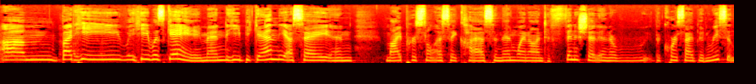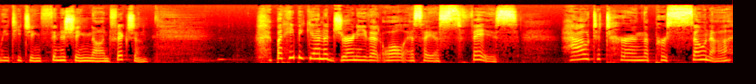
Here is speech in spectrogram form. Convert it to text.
um, but he he was game, and he began the essay in my personal essay class, and then went on to finish it in a, the course I've been recently teaching, finishing nonfiction. But he began a journey that all essayists face: how to turn the persona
